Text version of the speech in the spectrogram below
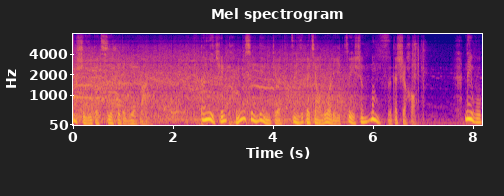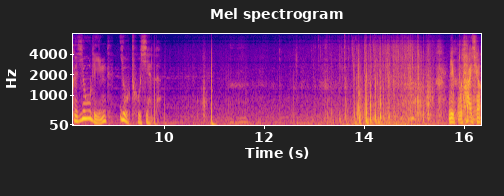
又是一个漆黑的夜晚，当一群同性恋者在一个角落里醉生梦死的时候，那五个幽灵又出现了。你不太像！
